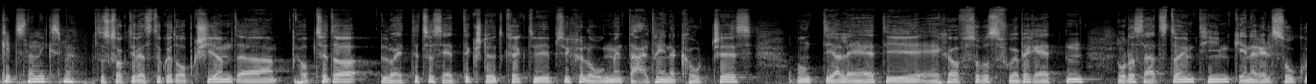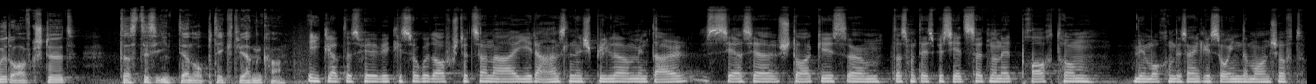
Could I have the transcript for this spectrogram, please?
gibt es dann nichts mehr. Du hast gesagt, ihr werdet da gut abgeschirmt. Äh, habt ihr da Leute zur Seite gestellt gekriegt, wie Psychologen, Mentaltrainer, Coaches und derlei, die euch auf sowas vorbereiten? Oder seid ihr da im Team generell so gut aufgestellt, dass das intern abdeckt werden kann? Ich glaube, dass wir wirklich so gut aufgestellt sind, auch jeder einzelne Spieler mental sehr, sehr stark ist, ähm, dass wir das bis jetzt halt noch nicht braucht haben. Wir machen das eigentlich so in der Mannschaft.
